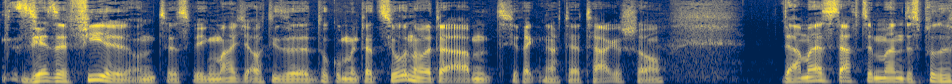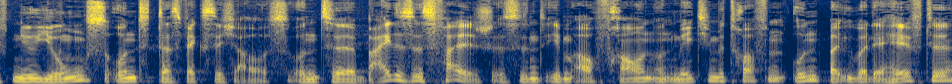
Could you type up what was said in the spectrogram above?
Sehr, sehr viel. Und deswegen mache ich auch diese Dokumentation heute Abend direkt nach der Tagesschau. Damals dachte man, das betrifft nur Jungs und das wächst sich aus. Und äh, beides ist falsch. Es sind eben auch Frauen und Mädchen betroffen und bei über der Hälfte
